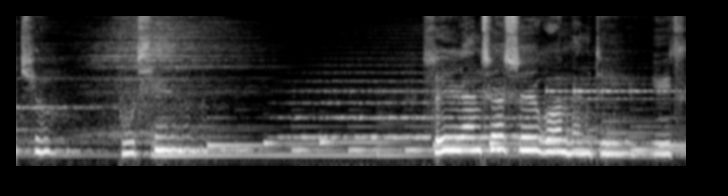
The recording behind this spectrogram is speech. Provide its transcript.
好久不见。虽然这是我们第一次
